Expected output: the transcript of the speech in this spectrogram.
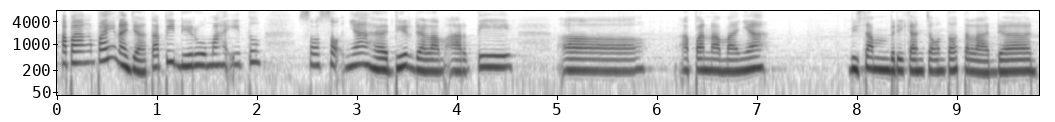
ngapa-ngapain aja, tapi di rumah itu sosoknya hadir dalam arti uh, apa namanya bisa memberikan contoh teladan,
